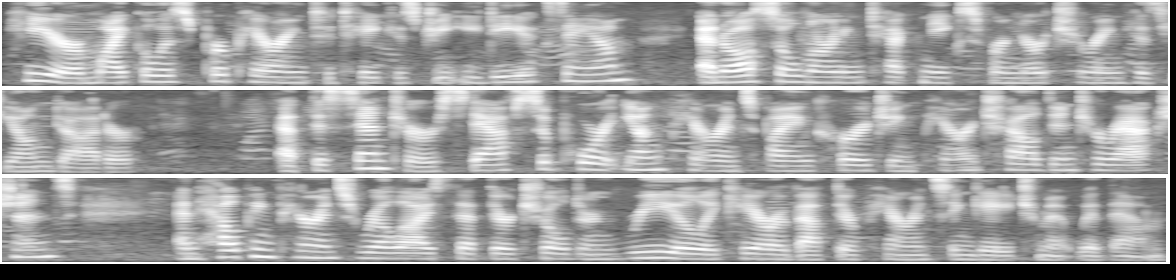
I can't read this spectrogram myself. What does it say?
Here, Michael is preparing to take his GED exam and also learning techniques for nurturing his young daughter. At the center, staff support young parents by encouraging parent child interactions and helping parents realize that their children really care about their parents' engagement with them.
